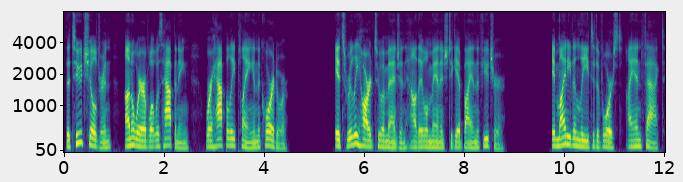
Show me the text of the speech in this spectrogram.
The two children, unaware of what was happening, were happily playing in the corridor. It's really hard to imagine how they will manage to get by in the future. It might even lead to divorce. I, in fact,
